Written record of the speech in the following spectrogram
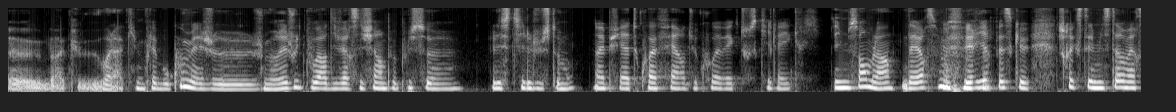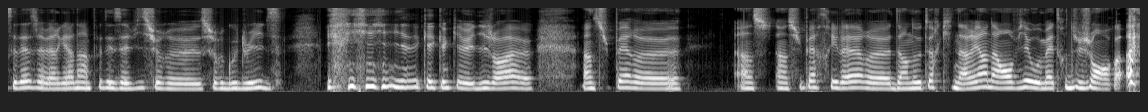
euh, bah, que voilà, qui me plaît beaucoup, mais je, je, me réjouis de pouvoir diversifier un peu plus euh, les styles justement. Et puis il y a de quoi faire du coup avec tout ce qu'il a écrit. Il me semble, hein. D'ailleurs, ça me fait rire parce que je crois que c'était Mister Mercedes. J'avais regardé un peu des avis sur euh, sur Goodreads et il y avait quelqu'un qui avait dit genre ah, un super un, un, super thriller euh, d'un auteur qui n'a rien à envier au maître du genre.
